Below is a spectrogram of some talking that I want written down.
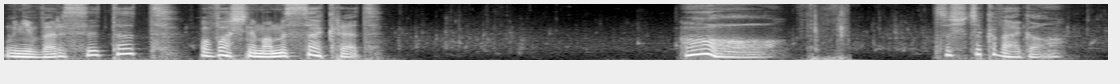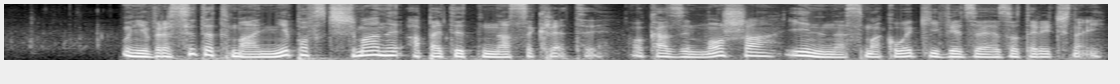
Uniwersytet? O właśnie, mamy sekret. O! Coś ciekawego. Uniwersytet ma niepowstrzymany apetyt na sekrety, okazy mosza i inne smakołyki wiedzy ezoterycznej.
